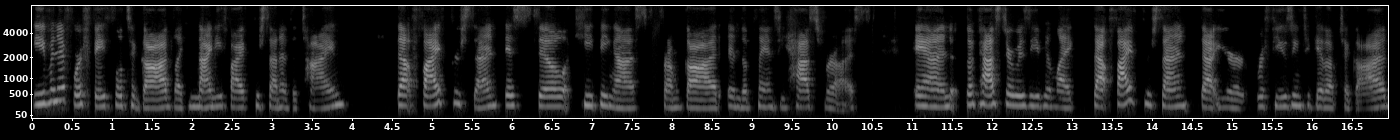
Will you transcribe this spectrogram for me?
even if we're faithful to God like 95% of the time, that 5% is still keeping us from God and the plans He has for us. And the pastor was even like, that 5% that you're refusing to give up to God,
